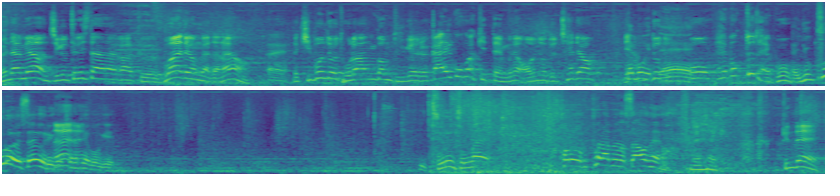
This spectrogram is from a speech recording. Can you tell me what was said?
왜냐면 지금 트리스타나가 그 무한대검 가잖아요. 네. 근데 기본적으로 도란 검 두 개를 깔고 갔기 때문에 어느 정도 체력 회복이- 네. 높고 회복도 되고. 6%였어요. 그리고 네. 체력 회복이. 이 둘은 정말 서로 흡혈하면서 싸우네요. 네. 근데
